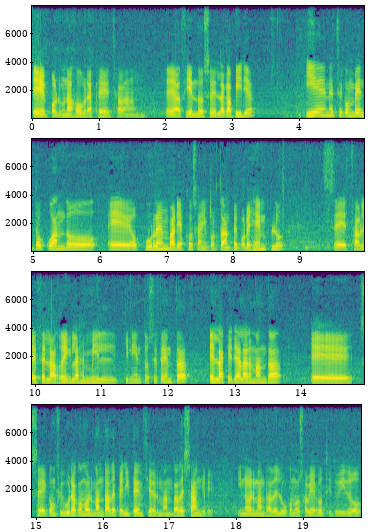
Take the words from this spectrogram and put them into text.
eh, por unas obras que estaban eh, haciéndose en la capilla. Y en este convento cuando ocurren varias cosas importantes, por ejemplo, se establecen las reglas en 1570 en las que ya la hermandad se configura como hermandad de penitencia, hermandad de sangre y no hermandad de luz como se había constituido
